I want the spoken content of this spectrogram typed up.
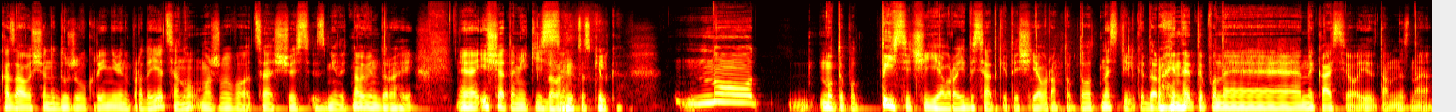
Казали, що не дуже в Україні він продається. Ну, можливо, це щось змінить. Ну, він дорогий. Е, І ще там якісь. Дорогий це скільки? Ну, ну, типу, тисячі євро і десятки тисяч євро. Тобто, от настільки дорогий, не типу, не, не Casio і там, не знаю,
